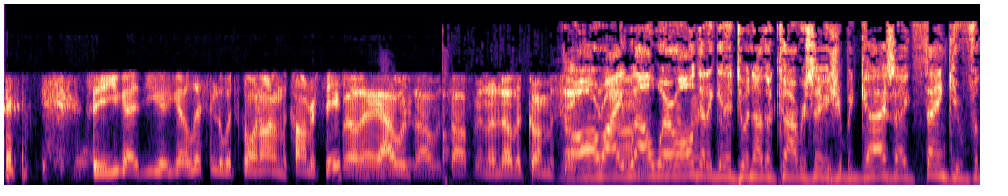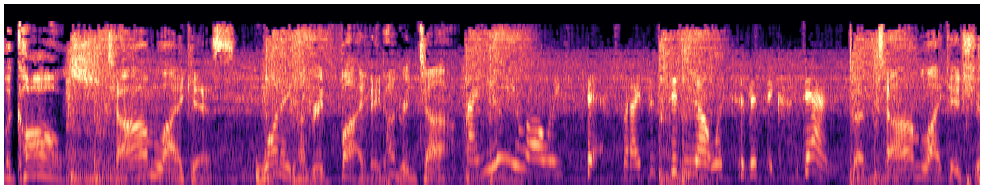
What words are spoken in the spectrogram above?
see you guys you, you got to listen to what's going on in the conversation. Well, hey, I was I was off in another conversation. All right, well, we're all going to get into another conversation, but guys, I thank you for the calls. Tom Leykis. 1-800-5800-TOM. I knew you were always fit, but I just didn't know it was to this extent. The Tom Leykis Show.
